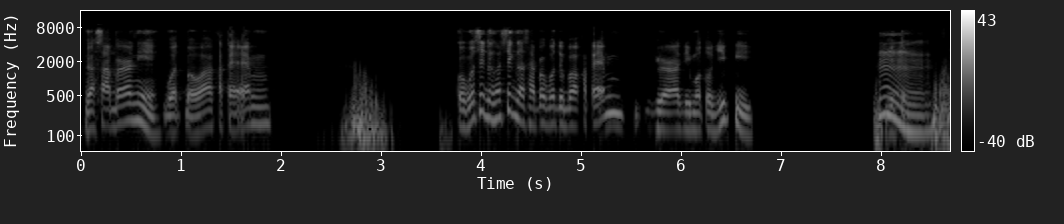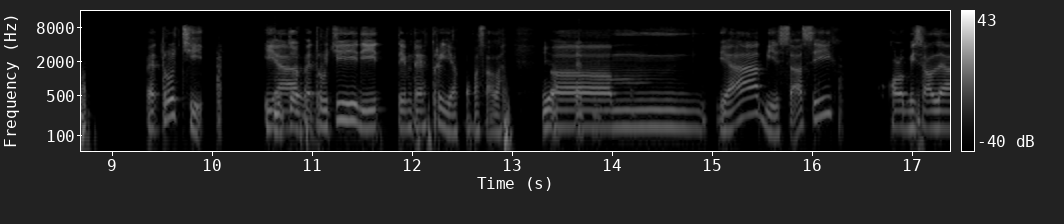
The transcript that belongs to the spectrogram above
gak sabar nih buat bawa KTM. Kok gue sih dengar sih gak sabar buat bawa KTM juara di MotoGP. Gitu. Hmm. Petrucci. Iya, Betul. Petrucci di tim Tech3 ya, kalau nggak salah. Iya. Em, ya bisa sih. Kalau misalnya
